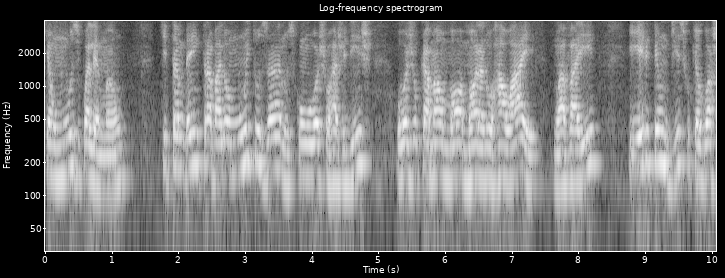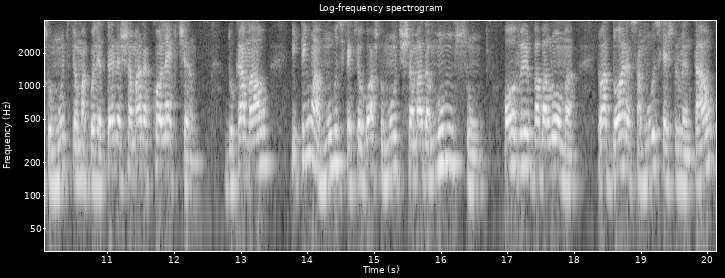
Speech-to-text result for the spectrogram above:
que é um músico alemão que também trabalhou muitos anos com o Osho Rajneesh. Hoje o Kamal mora no Hawaii, no Havaí, e ele tem um disco que eu gosto muito, que é uma coletânea chamada Collection, do Kamal. E tem uma música que eu gosto muito chamada Monsoon, Over Babaloma. Eu adoro essa música, é instrumental.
